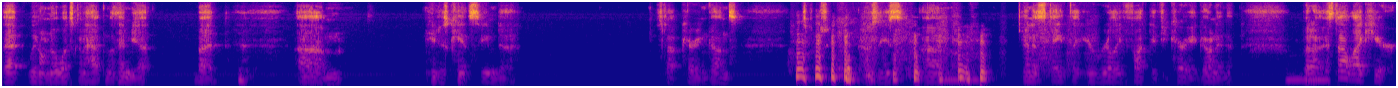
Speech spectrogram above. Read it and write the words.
That we don't know what's going to happen with him yet, but um, he just can't seem to stop carrying guns, Uzis, um, in a state that you're really fucked if you carry a gun in it. But uh, it's not like here.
